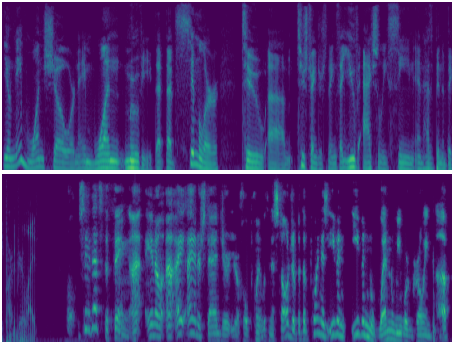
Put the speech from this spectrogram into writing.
you know, name one show or name one movie that that's similar to um, to Stranger Things that you've actually seen and has been a big part of your life. See, that's the thing. I, you know, I, I understand your, your whole point with nostalgia, but the point is, even, even when we were growing up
